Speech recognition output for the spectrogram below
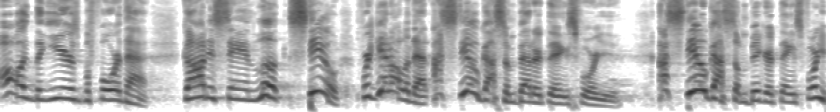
all the years before that. God is saying, Look, still, forget all of that. I still got some better things for you. I still got some bigger things for you.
